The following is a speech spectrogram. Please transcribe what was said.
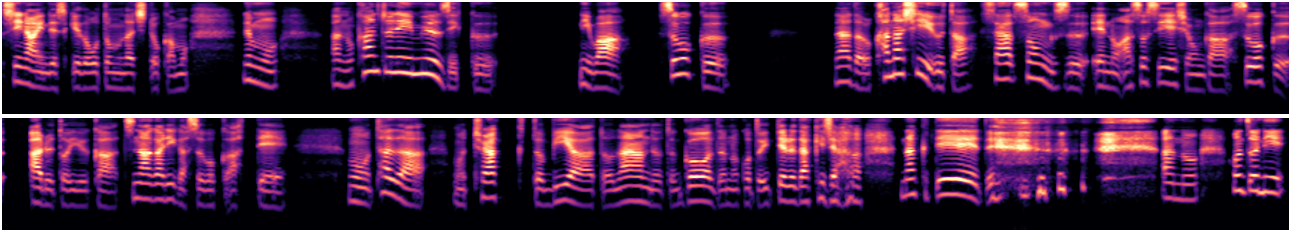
しないんですけど、お友達とかも。でも、あの、カントリーミュージックには、すごくなんだろう、悲しい歌、sad songs へのアソシエーションがすごくあるというか、つながりがすごくあって、もうただ、もうトラックとビアとランドとゴールドのこと言ってるだけじゃ なくて、って あの、本当に、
